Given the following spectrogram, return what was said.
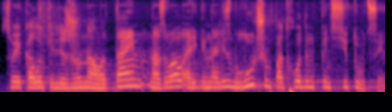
в своей колонке для журнала Time назвал оригинализм лучшим подходом к Конституции.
